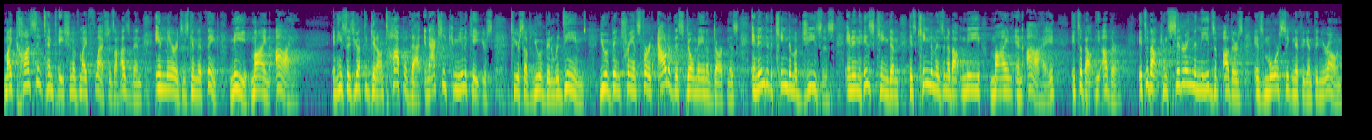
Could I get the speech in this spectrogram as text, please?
My constant temptation of my flesh as a husband in marriage is going to think, me, mine, I. And he says you have to get on top of that and actually communicate your, to yourself, you have been redeemed. You have been transferred out of this domain of darkness and into the kingdom of Jesus. And in his kingdom, his kingdom isn't about me, mine, and I. It's about the other. It's about considering the needs of others as more significant than your own.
